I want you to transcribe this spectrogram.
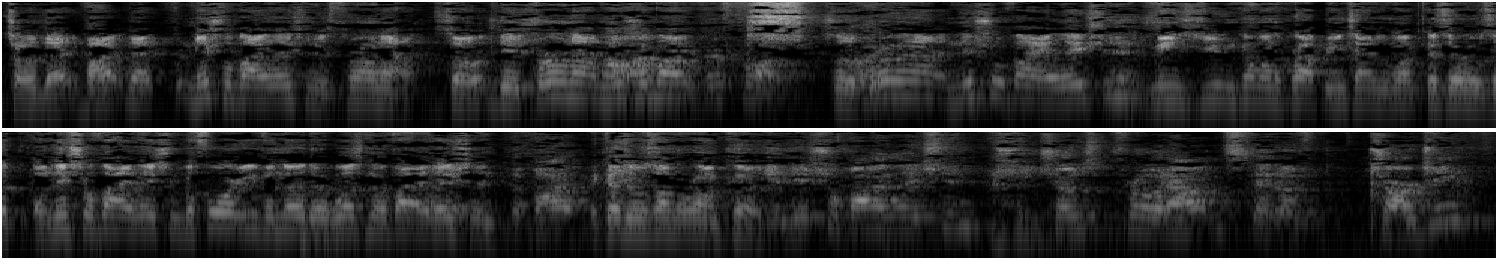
so that vi- that initial violation is thrown out. So the thrown out initial Oh, no, vi- so the thrown out initial violation Yes. means you can come on the property anytime you want because there was an initial violation before, even though there was no violation The vi- because it was on the wrong The code. initial violation, she chose to throw it out instead of charging.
